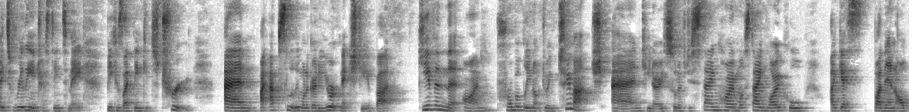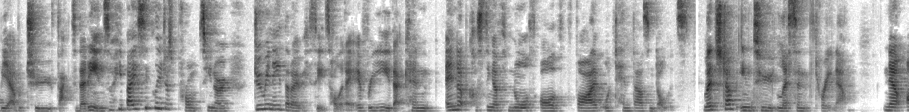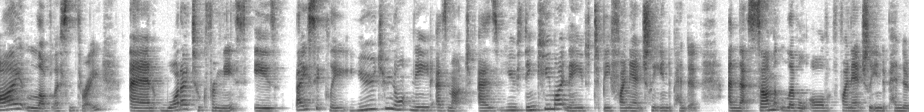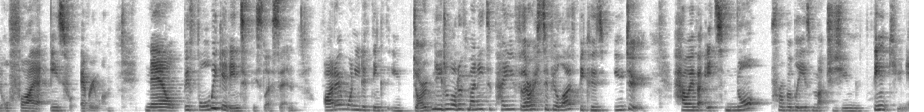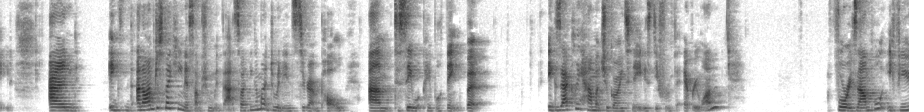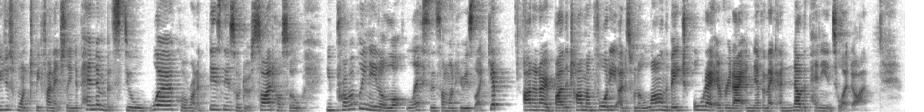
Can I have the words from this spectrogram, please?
it's really interesting to me because I think it's true. And I absolutely want to go to Europe next year, but given that I'm probably not doing too much and, you know, sort of just staying home or staying local, I guess by then I'll be able to factor that in. So he basically just prompts, you know, do we need that overseas holiday every year that can end up costing us north of five or ten thousand dollars? Let's jump into lesson three now. Now, I love lesson three, and what I took from this is basically you do not need as much as you think you might need to be financially independent, and that some level of financially independent or fire is for everyone. Now, before we get into this lesson, I don't want you to think that you don't need a lot of money to pay you for the rest of your life because you do. However, it's not probably as much as you think you need. And and I'm just making an assumption with that. So I think I might do an Instagram poll um, to see what people think. But exactly how much you're going to need is different for everyone. For example, if you just want to be financially independent but still work or run a business or do a side hustle, you probably need a lot less than someone who is like, yep, I don't know, by the time I'm 40, I just want to lie on the beach all day, every day, and never make another penny until I die.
